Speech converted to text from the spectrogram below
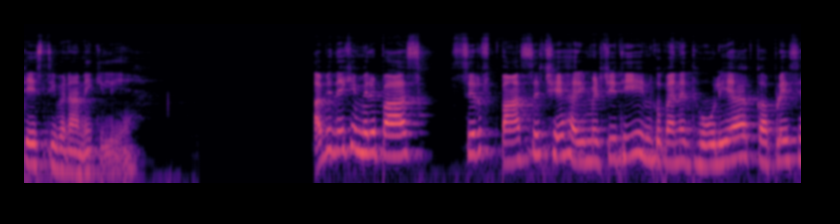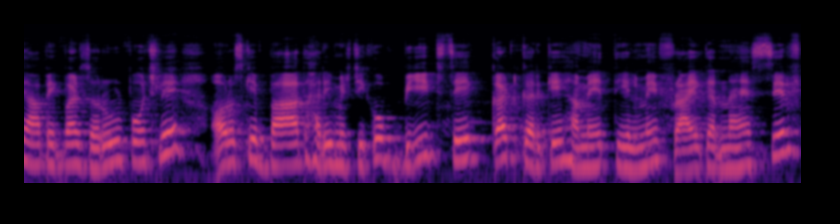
टेस्टी बनाने के लिए। अभी देखिए, मेरे पास सिर्फ़ पाँच से छः हरी मिर्ची थी। इनको मैंने धो लिया। कपड़े से आप एक बार ज़रूर पोंछ लें और उसके बाद हरी मिर्ची को बीच से कट करके हमें तेल में फ्राई करना है। सिर्फ़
